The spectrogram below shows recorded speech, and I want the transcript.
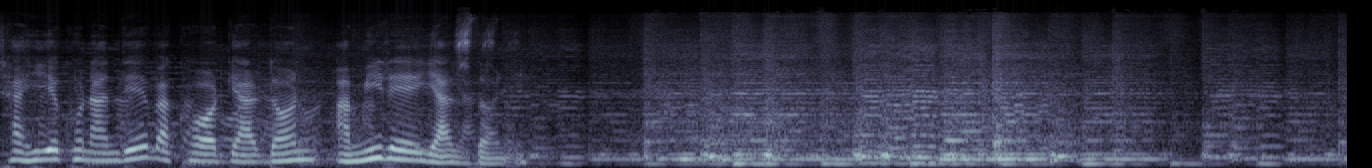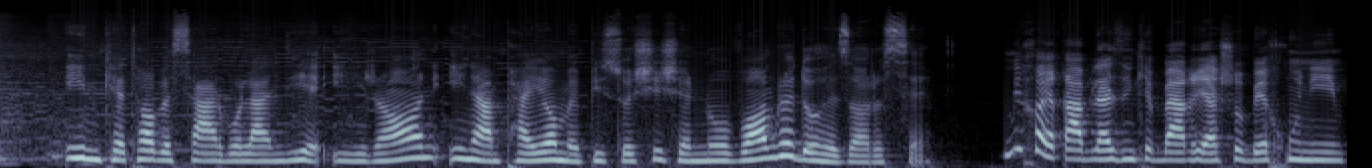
تهیه کننده و کارگردان امیر یزدانی. این کتاب سربلندی ایران اینم پیام 26 نوامبر 2003 می‌خوای قبل از اینکه بقیهش رو بخونیم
